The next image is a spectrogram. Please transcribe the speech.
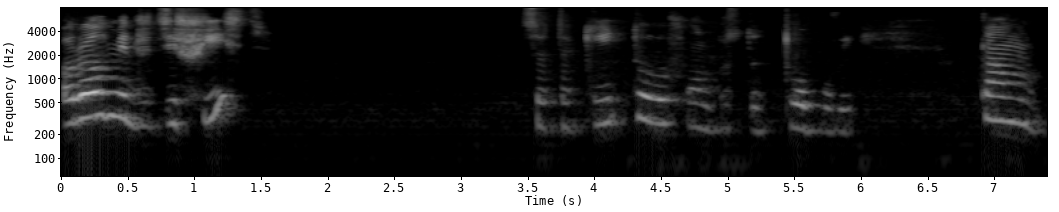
Realme GT6 це такий телефон, просто топовий. Там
